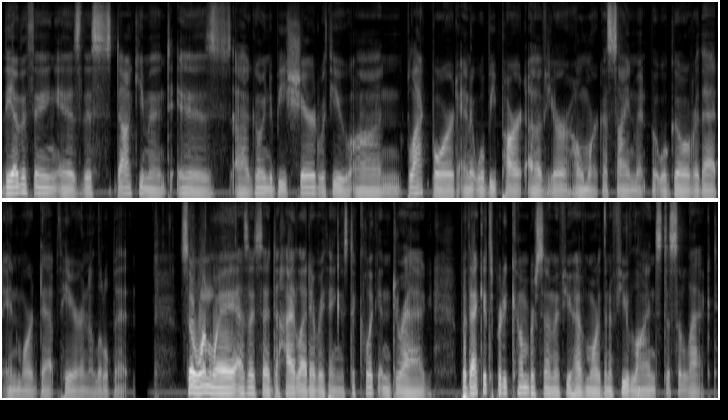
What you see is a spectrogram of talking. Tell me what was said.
The other thing is this document is uh, going to be shared with you on Blackboard and it will be part of your homework assignment, but we'll go over that in more depth here in a little bit. So one way, as I said, to highlight everything is to click and drag, but that gets pretty cumbersome if you have more than a few lines to select.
